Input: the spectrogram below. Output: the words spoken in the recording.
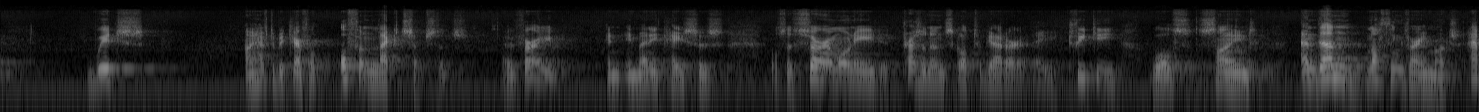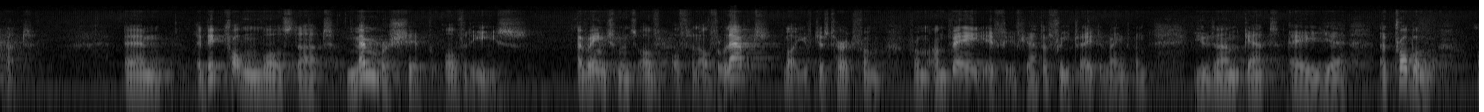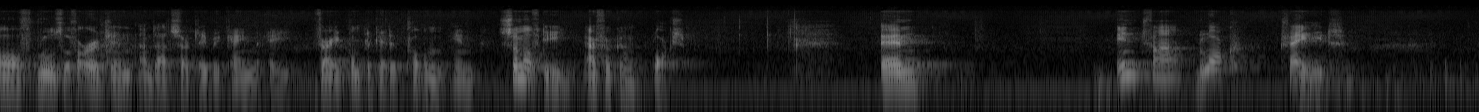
which I have to be careful, often lacked substance. A very, in, in many cases, was a ceremony, the presidents got together, a treaty was signed, and then nothing very much happened. Um, a big problem was that membership of these arrangements often overlapped. Well, you've just heard from, from Andre, if, if you have a free trade arrangement, you then get a, uh, a problem of rules of origin, and that certainly became a very complicated problem in some of the African blocs. Um, intra-block trade,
